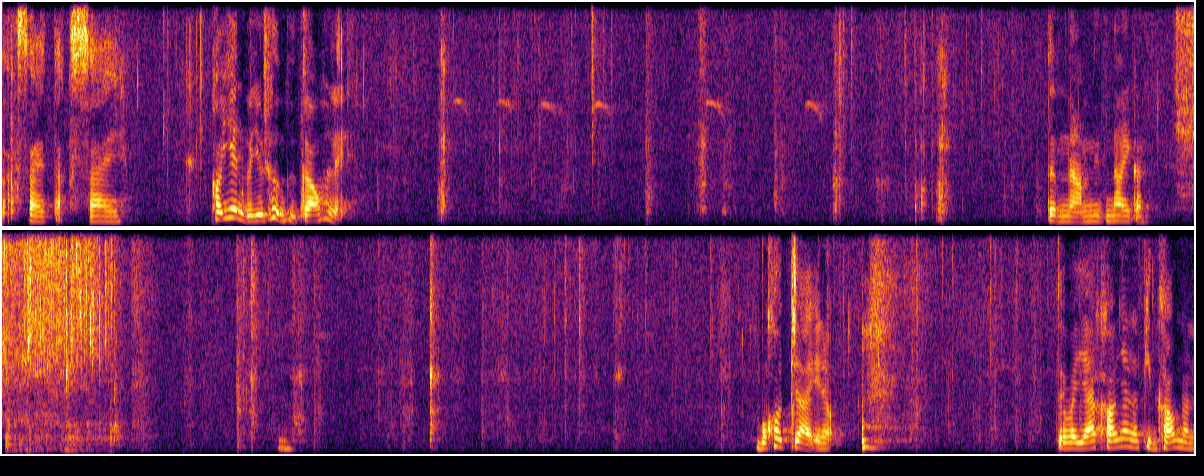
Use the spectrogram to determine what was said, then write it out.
ตักใส่ตักใส่เขาเย็นก็อยู่เทิงคือเก่าหั่นแหละเติมน้ำนิดหน่อยก่อนบ่เข้าใจเนาะ ว่ายาเขายังก็กินเขานั่น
